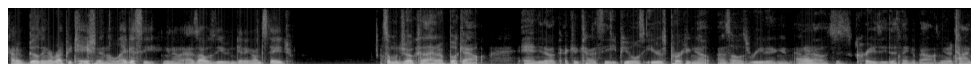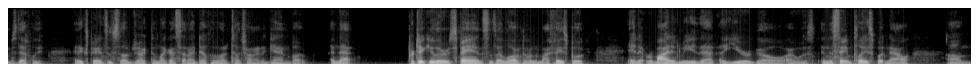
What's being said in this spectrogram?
kind of building a reputation and a legacy, you know, as I was even getting on stage. someone joked that I had a book out, and you know I could kind of see people's ears perking up as I was reading, and I don't know, it's just crazy to think about. You know, time is definitely an expansive subject, and like I said, I definitely want to touch on it again. But in that particular span, since I logged onto my Facebook, and it reminded me that a year ago I was in the same place, but now um,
